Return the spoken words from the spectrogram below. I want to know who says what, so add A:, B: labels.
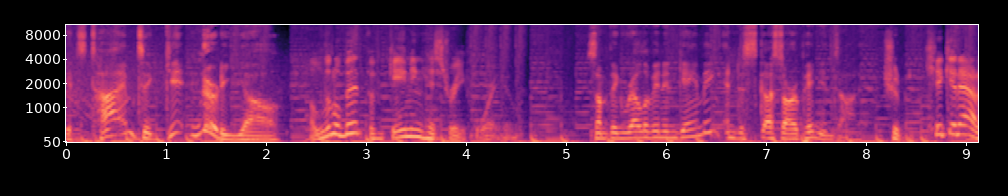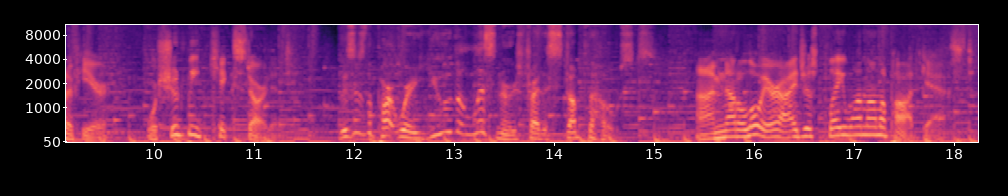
A: It's time to get nerdy, y'all.
B: A little bit of gaming history for you.
A: Something relevant in gaming and discuss our opinions on it.
B: Should we kick it out of here, or should we kickstart it?
A: This is the part where you, the listeners, try to stump the hosts.
B: I'm not a lawyer, I just play one on a podcast.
